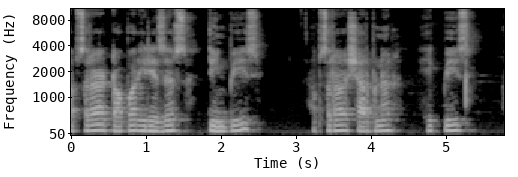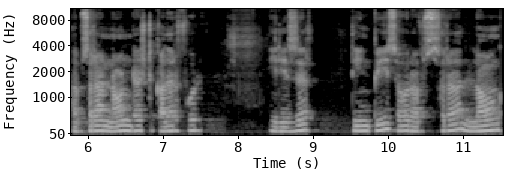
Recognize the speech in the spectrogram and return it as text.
अप्सरा टॉपर इरेजर्स, तीन पीस। अप्सरा शार्पनर, एक piece. Apsara non dust colourful eraser, तीन पीस। और अप्सरा लॉन्ग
